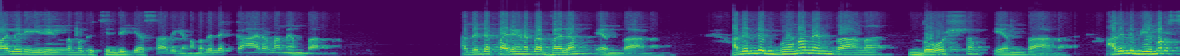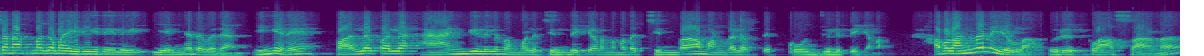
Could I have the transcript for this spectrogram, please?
പല രീതിയിൽ നമുക്ക് ചിന്തിക്കാൻ സാധിക്കണം. അതിന്റെ കാരണം എന്താണ്? അതിന്റെ പരിണത ഫലം എന്താണ്? അതിന്റെ ഗുണം എന്താണ്? ദോഷം എന്താണ്? അതിന് വിമർശനാത്മകമായ രീതിയിൽ എങ്ങനെ വരാൻ? ഇങ്ങനെ പല പല ആംഗിളിൽ നമ്മൾ ചിന്തിക്കണം. നമ്മുടെ ചിന്താമണ്ഡലത്തെ പ്രോജ്വലിപ്പിക്കണം. അപ്പോൾ അങ്ങനെയുള്ള ഒരു ക്ലാസ് ആണ്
